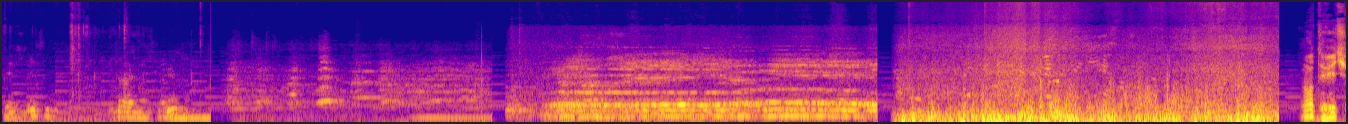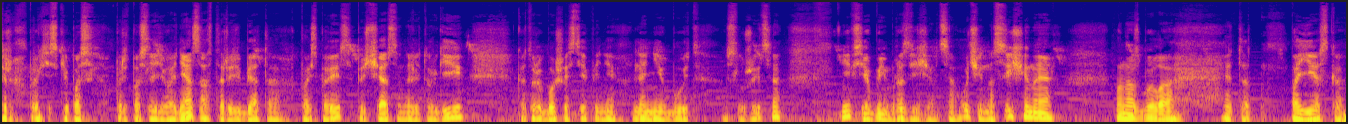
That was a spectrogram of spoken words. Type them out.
Здесь здесь играя на инструментах, Ну вот и вечер практически пос- предпоследнего дня. Завтра ребята поисповедятся, причастны на литургии, которая в большей степени для них будет служиться. И все будем разъезжаться. Очень насыщенная у нас была эта поездка.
